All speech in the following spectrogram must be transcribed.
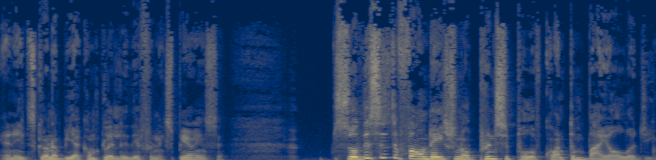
and it's going to be a completely different experience. So, this is the foundational principle of quantum biology.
